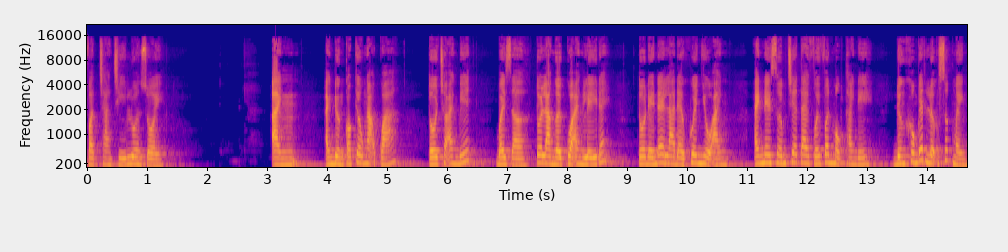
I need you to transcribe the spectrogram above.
vật trang trí luôn rồi. Anh... anh đừng có kiêu ngạo quá. Tôi cho anh biết, bây giờ tôi là người của anh Lý đấy. Tôi đến đây là để khuyên nhủ anh. Anh nên sớm chia tay với Vân Mộc Thanh đi. Đừng không biết lượng sức mình.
